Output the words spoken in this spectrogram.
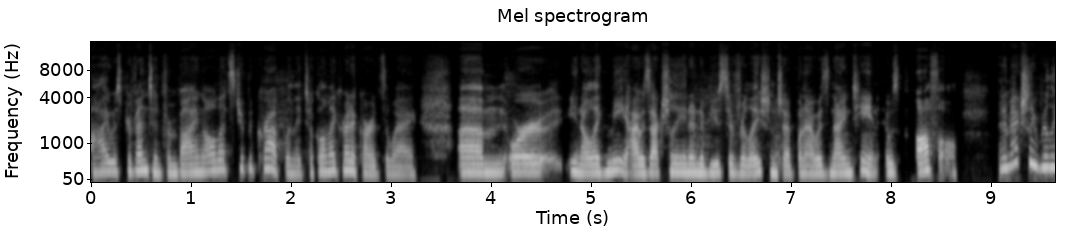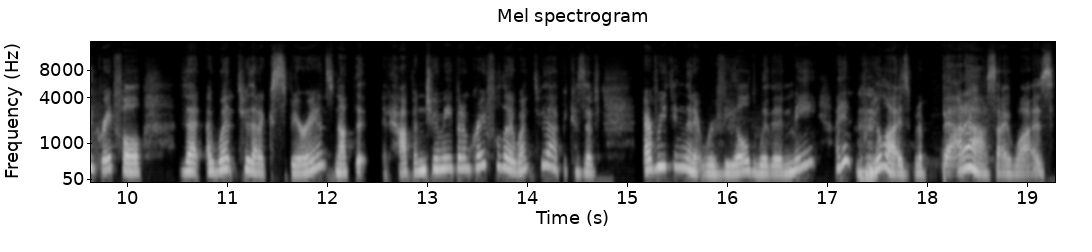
i was prevented from buying all that stupid crap when they took all my credit cards away um, or you know like me i was actually in an abusive relationship when i was 19 it was awful but i'm actually really grateful that i went through that experience not that it happened to me but i'm grateful that i went through that because of everything that it revealed within me i didn't mm-hmm. realize what a badass i was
